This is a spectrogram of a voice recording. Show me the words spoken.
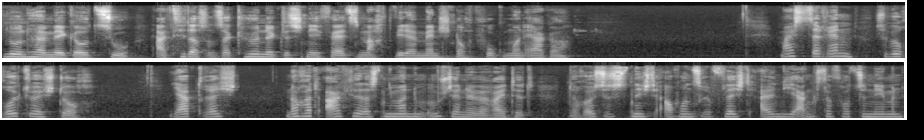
Nun hör mir gut zu. Aktilas, unser König des Schneefelds, macht weder Mensch noch Pokémon Ärger. Meisterin, so beruhigt euch doch. Ihr habt recht. Noch hat Arceus niemandem Umstände bereitet. Doch ist es nicht auch unsere Pflicht, allen die Angst davor zu nehmen,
